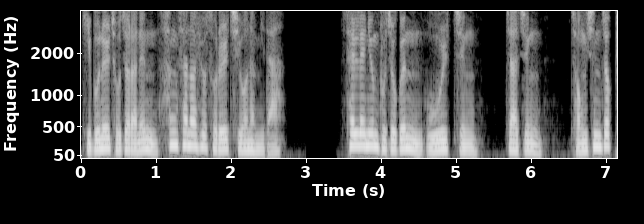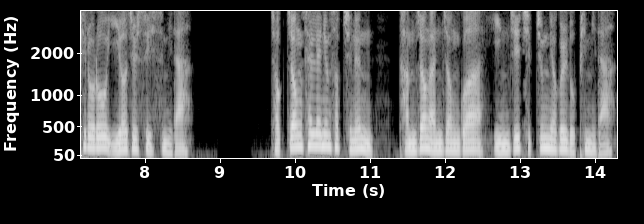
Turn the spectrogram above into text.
기분을 조절하는 항산화 효소를 지원합니다. 셀레늄 부족은 우울증, 짜증, 정신적 피로로 이어질 수 있습니다. 적정 셀레늄 섭취는 감정 안정과 인지 집중력을 높입니다.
